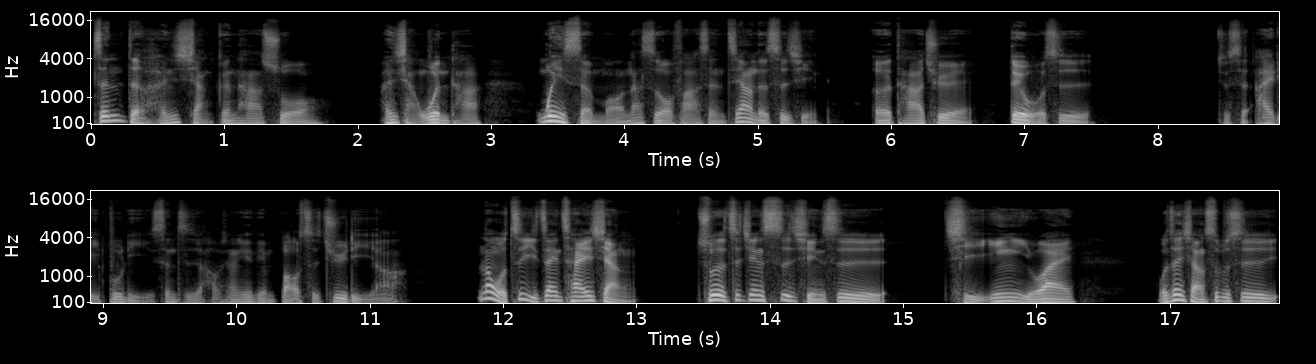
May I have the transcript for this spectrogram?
真的很想跟他说，很想问他。为什么那时候发生这样的事情，而他却对我是就是爱理不理，甚至好像有点保持距离啊？那我自己在猜想，除了这件事情是起因以外，我在想是不是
